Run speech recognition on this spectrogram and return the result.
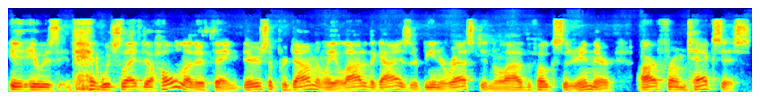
it, it, was that which led to a whole other thing. There's a predominantly a lot of the guys that are being arrested and a lot of the folks that are in there are from Texas.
